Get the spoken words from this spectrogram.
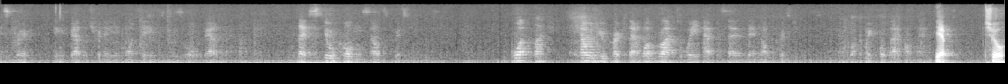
disagree with things about the Trinity and what Jesus is all about and that kind of thing. They still call themselves Christians. What, like, how would you approach that? What right do we have to say that they're not Christians? What can we fall back on there? Yep, sure.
